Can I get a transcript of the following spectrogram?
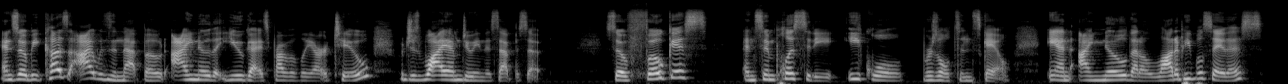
And so because I was in that boat, I know that you guys probably are too, which is why I'm doing this episode. So focus and simplicity equal results in scale. And I know that a lot of people say this.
